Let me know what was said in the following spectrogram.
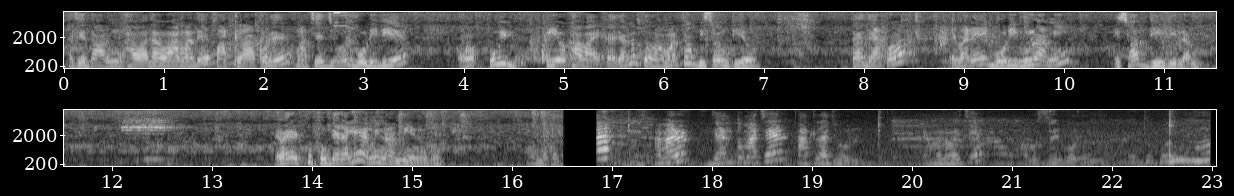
আজকে দারুণ খাওয়া দাওয়া আমাদের, পাতলা করে মাছের ঝোল, বড়ি দিয়ে। খুবই প্রিয় খাওয়া এটা, জানো তো? আমার তো ভীষণ প্রিয়। তা দেখো, এবারে এই বড়িগুলো আমি এসব দিয়ে দিলাম। এবার একটু ফুটে গেলে আমি নামিয়ে নেব। আমার জ্যান্ত মাছের পাতলা ঝোল। কেমন হয়েছে? অবশ্যই বলুন।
